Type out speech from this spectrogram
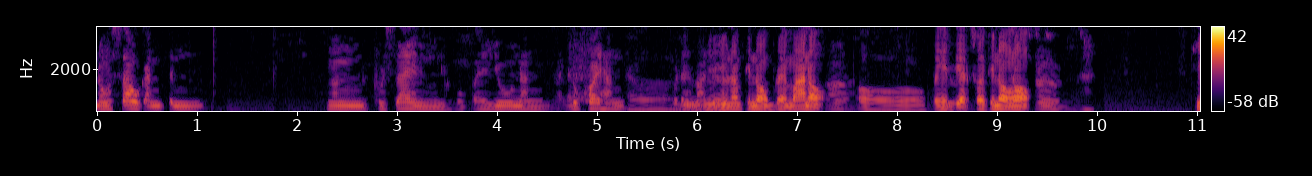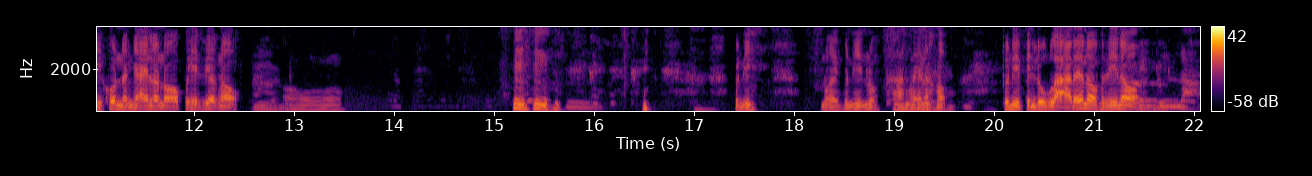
น้องเศร้ากันเป็นนั่นผู้ชายมันกูไปอยู่นั่นลูกค่อยหัน เออบ่ได้มาอยู่อยู่นำพี่น้องบ่ได้มาเนาะเออโอ้ไปเฮ็ดเวียกช่วยพี่น้องเนาะ เออ สี่คนนั่นย้ายแล้วเนาะไปเฮ็ดเวียกเนาะเออโอ้วันนี้หน่อยวันนี้ลบค้างเลยเนาะเพิ่นนี่เป็นลูกหลานเด้เนาะเพิ่นนี่เนาะลูกหลาน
